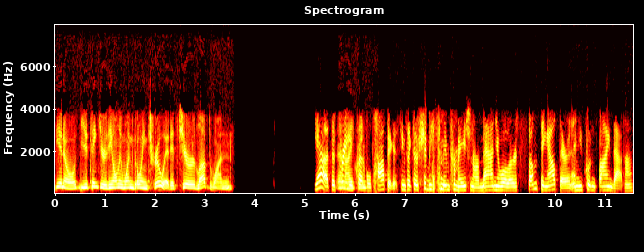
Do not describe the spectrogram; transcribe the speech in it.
you know, you think you're the only one going through it. It's your loved one. Yeah, it's a pretty incredible think, topic. It seems like there should be some information or a manual or something out there, and you couldn't find that, huh?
